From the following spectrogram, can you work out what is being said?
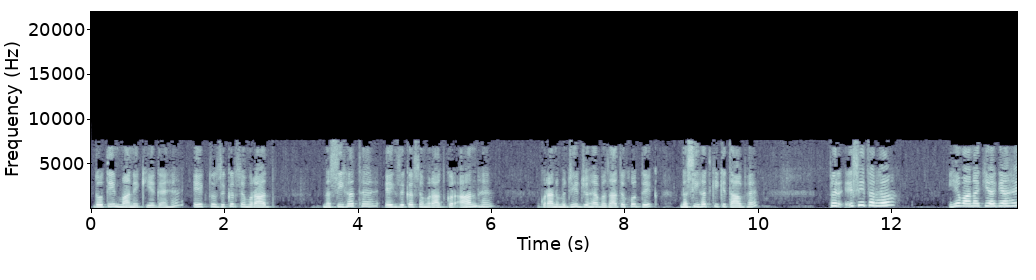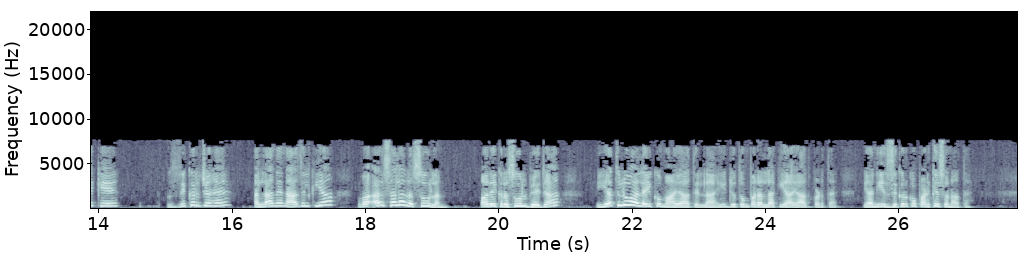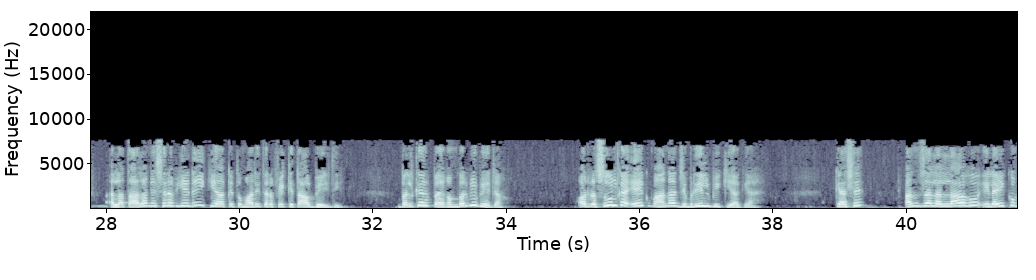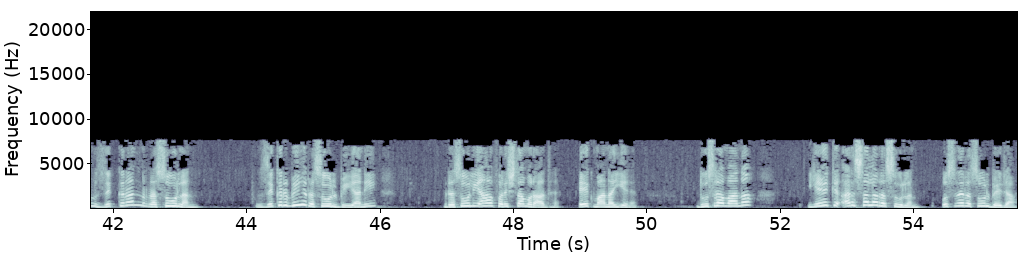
دو تین معنی کیے گئے ہیں۔ ایک تو ذکر سے مراد نصیحت ہے، ایک ذکر سے مراد قرآن ہے۔ قرآن مجید جو ہے، بذات خود ایک نصیحت کی کتاب ہے۔ پھر اسی طرح یہ مانا کیا گیا ہے کہ ذکر جو ہے، اللہ نے نازل کیا وہ ارسل رسول اور ایک رسول بھیجا، یتلو علیکم آیات اللہ، جو تم پر اللہ کی آیات پڑھتا ہے۔ یعنی اس ذکر کو پڑھ کے سناتا ہے۔ اللہ تعالیٰ نے صرف یہ نہیں کیا کہ تمہاری طرف ایک کتاب بھیج دی، بلکہ پیغمبر بھی بھیجا۔ اور رسول کا ایک معنی جبریل بھی کیا گیا ہے۔ کیسے؟ انزل اللہ علیکم ذکر رسول ذکر بھی رسول بھی یعنی رسول یہاں فرشتہ مراد ہے۔ ایک معنی یہ ہے۔ دوسرا معنی یہ کہ ارسل رسول اس نے رسول بھیجا۔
